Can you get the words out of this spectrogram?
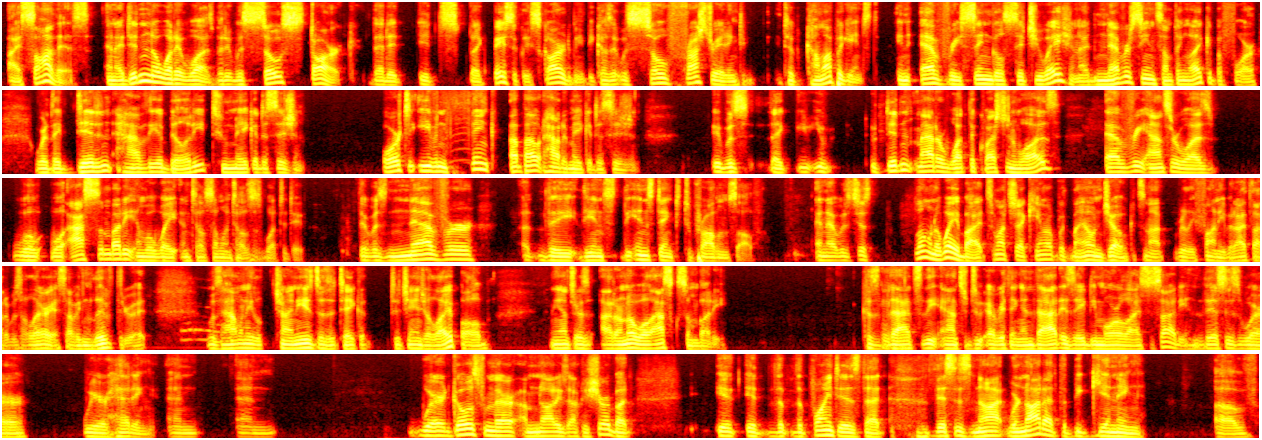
I saw this, and I didn't know what it was, but it was so stark that it it's like basically scarred me because it was so frustrating to to come up against in every single situation. I'd never seen something like it before, where they didn't have the ability to make a decision or to even think about how to make a decision. It was like you, you it didn't matter what the question was. Every answer was, "We'll we'll ask somebody and we'll wait until someone tells us what to do." There was never uh, the the the instinct to problem solve, and I was just blown away by it so much that I came up with my own joke. It's not really funny, but I thought it was hilarious having lived through it. Was how many Chinese does it take to change a light bulb? And the answer is I don't know. We'll ask somebody because Mhm. that's the answer to everything and that is a demoralized society and this is where we're heading and and where it goes from there i'm not exactly sure but it it the, the point is that this is not we're not at the beginning of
